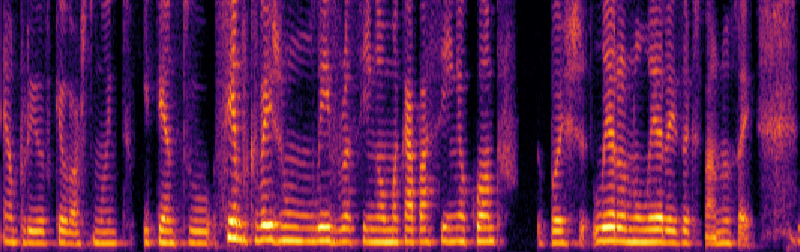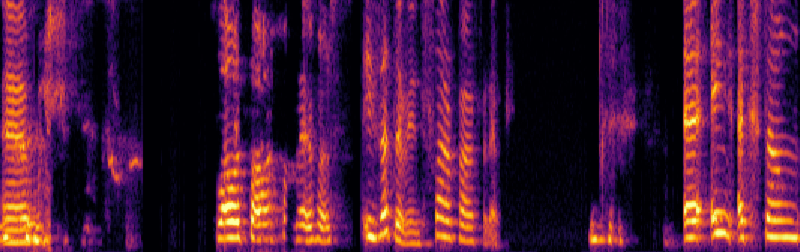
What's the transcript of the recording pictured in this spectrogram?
é um período que eu gosto muito e tento, sempre que vejo um livro assim ou uma capa assim, eu compro. Depois, ler ou não ler, eis a questão, não sei. Ah, mas- Flower Power Forever. Exatamente, Flower Power Forever. Eh, em- a questão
